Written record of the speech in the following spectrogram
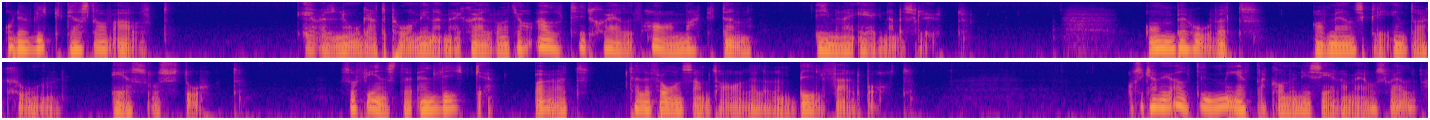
Och det viktigaste av allt är väl nog att påminna mig själv om att jag alltid själv har makten i mina egna beslut. Om behovet av mänsklig interaktion är så stort så finns det en like, bara ett telefonsamtal eller en bilfärd bort. Och så kan vi ju alltid metakommunicera med oss själva.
